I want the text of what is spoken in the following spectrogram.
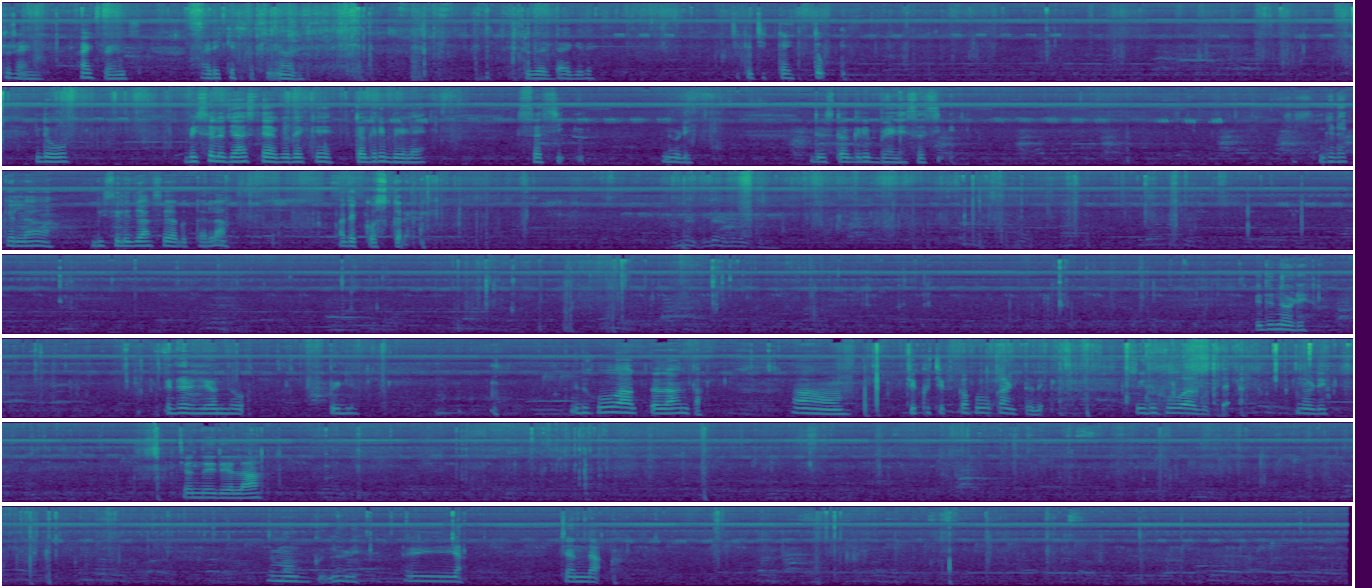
Friend hi friends ಅಡಿಕೆ ಸಸಿ ನೋಡಿ. ಎಷ್ಟು ದೊಡ್ಡಾಗಿದೆ ಚಿಕ್ಕ ಚಿಕ್ಕ ಇತ್ತು. ಇದು ಬಿಸಿಲು ಜಾಸ್ತಿ ಆಗೋದಕ್ಕೆ ತೊಗರಿಬೇಳೆ ಸಸಿ. ನೋಡಿ. ಇದು ತೊಗರಿಬೇಳೆ ಸಸಿ. ಗಿಡಕ್ಕೆಲ್ಲ ಬಿಸಿಲು ಜಾಸ್ತಿ ಆಗುತ್ತಲ್ಲ? ಅದಕ್ಕೋಸ್ಕರ. ಇದು ನೋಡಿ. ಇದರಲ್ಲಿ ಒಂದು ಪಿಳ್ಳಿ ಇದು ಹೂ ಆಗ್ತದ ಅಂತ. ಚಿಕ್ಕ ಚಿಕ್ಕ ಹೂ ಕಾಣ್ತದೆ. ಇದು ಹೂ ಆಗುತ್ತೆ. ನೋಡಿ. ಚೆಂದ ಇದೆಯಲ್ಲ? ಮೊಗ್ಗು, ನೋಡಿ. ಅಯ್ಯ, ಚಂದ.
